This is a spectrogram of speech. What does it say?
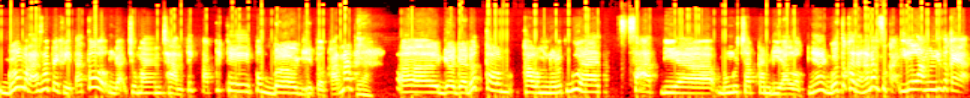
gue merasa Pevita tuh nggak cuman cantik tapi capable gitu karena Iya. eh, Gal Gadot kalau kalau menurut gue saat dia mengucapkan dialognya, gue tuh kadang-kadang suka hilang gitu kayak,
